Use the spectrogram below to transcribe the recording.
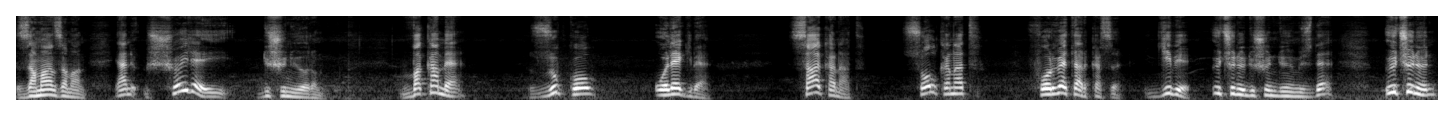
zaman zaman yani şöyle düşünüyorum. Vakame, Zubkov, Olegbe sağ kanat, sol kanat, forvet arkası gibi üçünü düşündüğümüzde üçünün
